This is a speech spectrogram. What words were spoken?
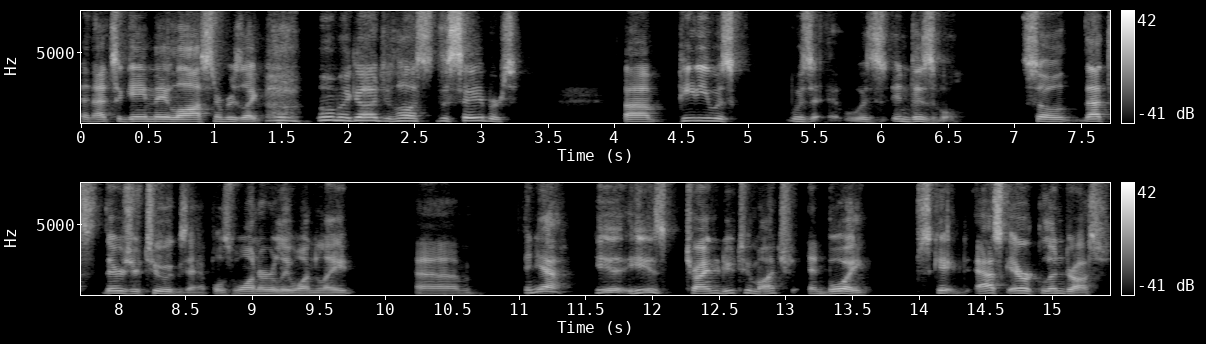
And that's a game they lost. And everybody's like, oh my God, you lost the Sabres. Uh, Petey was was was invisible. So that's there's your two examples, one early, one late. Um, and yeah, he, he is trying to do too much. And boy, skate, ask Eric Lindros,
